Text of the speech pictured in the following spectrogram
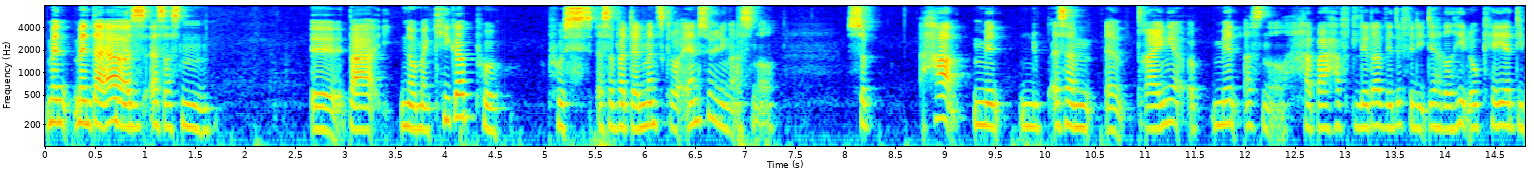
Men, men der er Men- også, altså sådan, øh, bare når man kigger på, på, altså hvordan man skriver ansøgninger og sådan noget, så har mænd, nu- altså øh, drenge og mænd og sådan noget, har bare haft lettere ved det, fordi det har været helt okay, at de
